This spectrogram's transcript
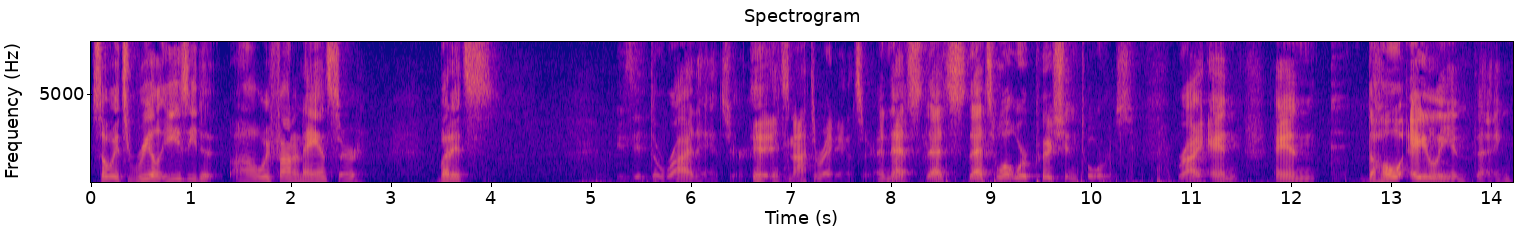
So it's real easy to oh we found an answer, but it's Is it the right answer? it, it's not the right answer. and that's that's that's what we're pushing towards, right? And and the whole alien thing,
